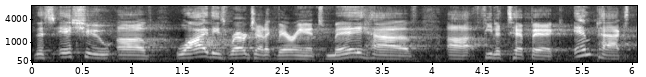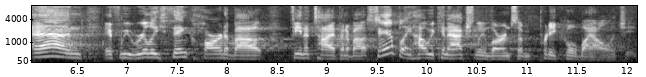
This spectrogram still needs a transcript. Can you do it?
this issue of why these rare genetic variants may have uh, phenotypic impacts, and if we really think hard about phenotype and about sampling, how we can actually learn some pretty cool biology.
